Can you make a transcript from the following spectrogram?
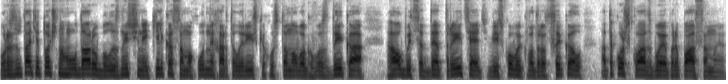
У результаті точного удару були знищені кілька самоходних артилерійських установок Гвоздика, гаубиця Д-30, військовий квадроцикл, а також склад з боєприпасами.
